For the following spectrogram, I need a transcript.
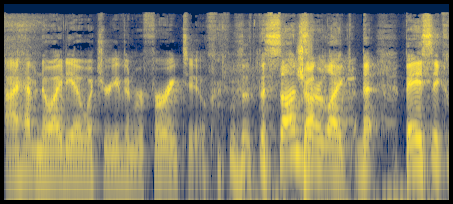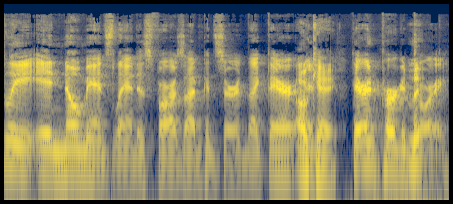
I have no idea what you're even referring to. the Suns Jo- are like basically in no man's land as far as I'm concerned. Like they're Okay. in, they're in purgatory.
